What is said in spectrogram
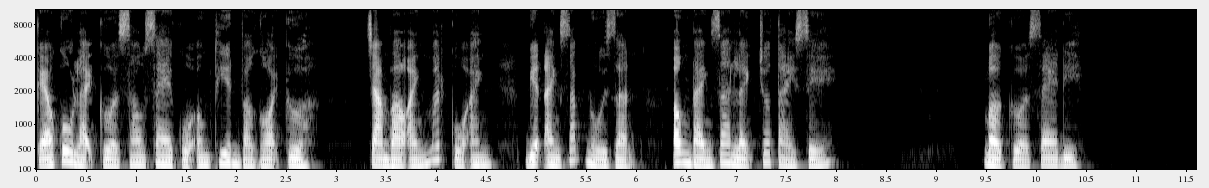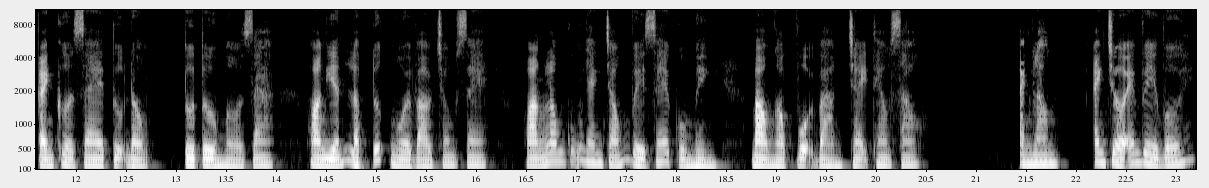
kéo cô lại cửa sau xe của ông Thiên và gọi cửa. Chạm vào ánh mắt của anh, biết anh sắp nổi giận, ông đành ra lệnh cho tài xế. Mở cửa xe đi. Cánh cửa xe tự động, từ từ mở ra, Hoàng Yến lập tức ngồi vào trong xe. Hoàng Long cũng nhanh chóng về xe của mình, Bảo Ngọc vội vàng chạy theo sau. Anh Long, anh chờ em về với.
